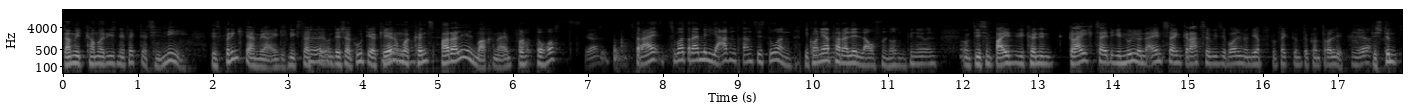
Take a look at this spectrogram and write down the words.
damit kann man riesen Effekte erzielen. Nee, das bringt einem ja eigentlich nichts. Und das ist eine gute Erklärung, man könnte es parallel machen einfach. Du, du hast ja. Drei, zwei, drei Milliarden Transistoren. Die kann ja parallel laufen lassen. Und die sind beide, die können gleichzeitig in 0 und 1 sein, gerade so wie sie wollen, und ich habe es perfekt unter Kontrolle. Ja. Das stimmt.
